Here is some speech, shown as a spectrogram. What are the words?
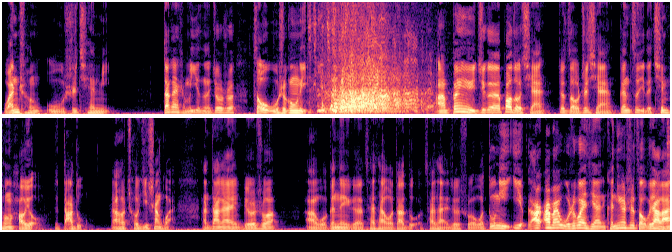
完成五十千米。大概什么意思呢？就是说走五十公里，啊，奔宇这个暴走前，就走之前，跟自己的亲朋好友就打赌，然后筹集善款，啊，大概比如说啊，我跟那个彩彩我打赌，彩彩就说我赌你一二二百五十块钱，肯定是走不下来，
